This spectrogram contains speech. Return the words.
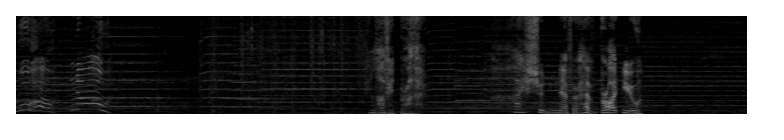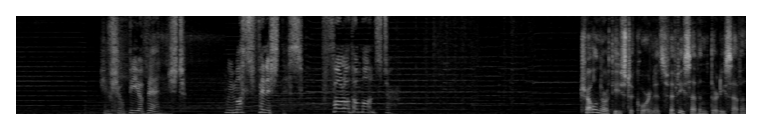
Wuho, no! Beloved brother, I should never have brought you. You shall be avenged. We must finish this. Follow the monster. Travel northeast to coordinates 5737.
